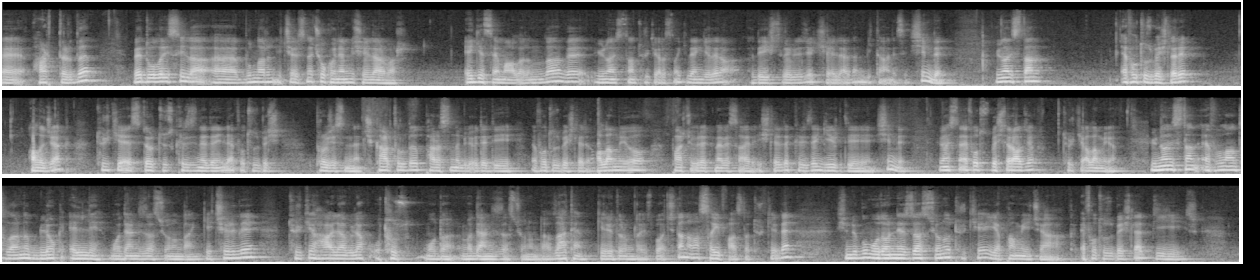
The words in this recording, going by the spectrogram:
e, arttırdı. Ve dolayısıyla e, bunların içerisinde çok önemli şeyler var. Ege semalarında ve Yunanistan-Türkiye arasındaki dengeleri değiştirebilecek şeylerden bir tanesi. Şimdi Yunanistan F-35'leri alacak. Türkiye S-400 krizi nedeniyle F-35 projesinden çıkartıldı. Parasını bile ödediği F-35'leri alamıyor. Parça üretme vesaire işleri de krize girdi. Şimdi Yunanistan F-35'leri alacak. Türkiye alamıyor. Yunanistan F-16'larını Blok 50 modernizasyonundan geçirdi. Türkiye hala Blok 30 modernizasyonunda. Zaten geri durumdayız bu açıdan ama sayı fazla Türkiye'de. Şimdi bu modernizasyonu Türkiye yapamayacak. F-35'ler 1.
